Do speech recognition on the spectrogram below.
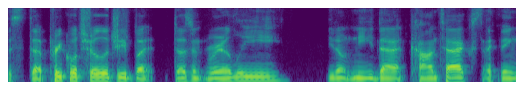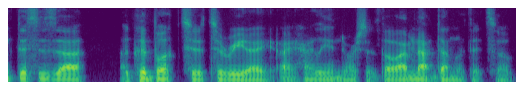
this the prequel trilogy but doesn't really you don't need that context i think this is a a good book to to read i i highly endorse it though i'm not done with it so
